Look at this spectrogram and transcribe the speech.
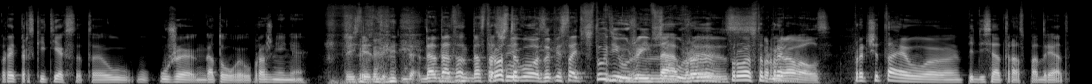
рэперский текст — это уже готовое упражнение. То есть достаточно его записать в студии уже, и все уже сформировалось. Прочитай его 50 раз подряд.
